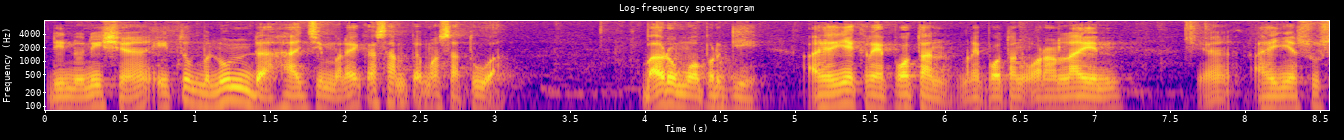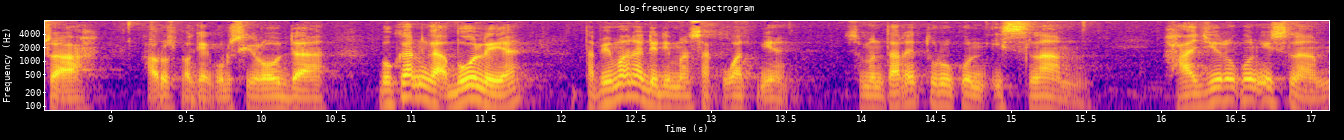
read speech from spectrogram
di Indonesia itu menunda haji mereka sampai masa tua. Baru mau pergi. Akhirnya kerepotan, merepotan orang lain. Ya, akhirnya susah harus pakai kursi roda. Bukan nggak boleh ya, tapi mana dia di masa kuatnya? Sementara itu rukun Islam. Haji rukun Islam,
